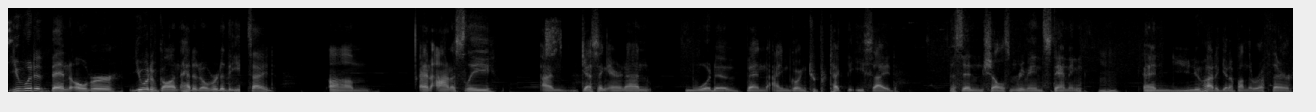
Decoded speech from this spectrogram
You would have been over. You would have gone headed over to the east side. Um, and honestly, I'm guessing Aranon would have been. I'm going to protect the east side. This inn shall remain standing. Mhm. and you knew how to get up on the roof there.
